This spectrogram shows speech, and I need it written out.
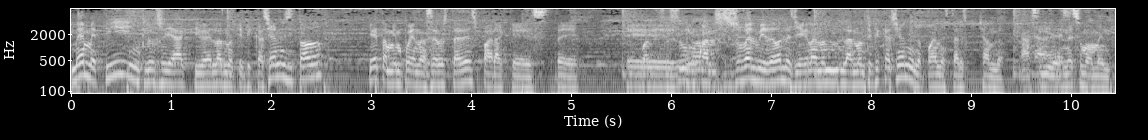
me metí, incluso ya activé las notificaciones y todo. Que también pueden hacer ustedes para que este eh, suba. en cuanto se sube el video les llegue la, la notificación y lo puedan estar escuchando Así eh, es. en ese momento.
